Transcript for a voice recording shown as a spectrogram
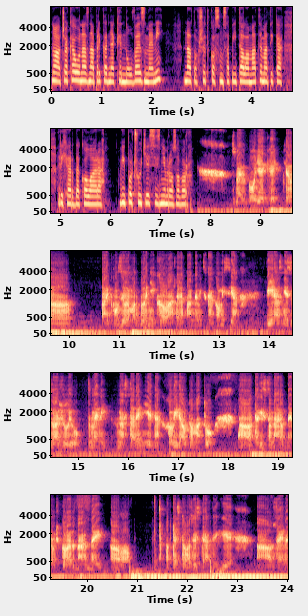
No a čakajú nás napríklad nejaké nové zmeny? Na to všetko som sa pýtala matematika Richarda Kolára. Vypočujte si s ním rozhovor. Sme v bode, keď uh, aj konzilium odborníkov a teda pandemická komisia výrazne zvažujú zmeny v nastavení jednak COVID automatu, uh, takisto národnej, očkova- národnej uh, testovacej stratégie a zrejme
